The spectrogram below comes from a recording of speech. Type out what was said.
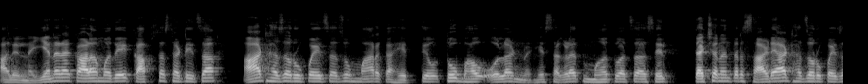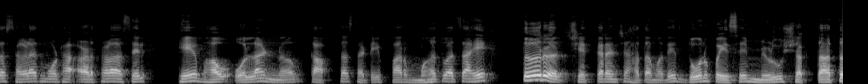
आलेले नाही. येणाऱ्या काळामध्ये कापसासाठीचा आठ हजार रुपयाचा जो मार्क आहे तो तो भाव ओलांडणं हे सगळ्यात महत्त्वाचं असेल. त्याच्यानंतर साडेआठ हजार रुपयाचा सगळ्यात मोठा अडथळा असेल. हे भाव ओलांडणं कापसासाठी फार महत्त्वाचं आहे. तरच शेतकऱ्यांच्या हातामध्ये दोन पैसे मिळू शकतात.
